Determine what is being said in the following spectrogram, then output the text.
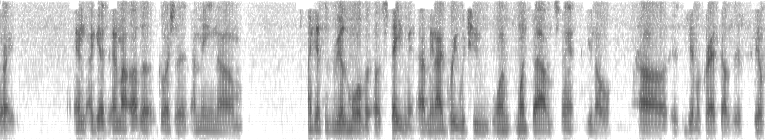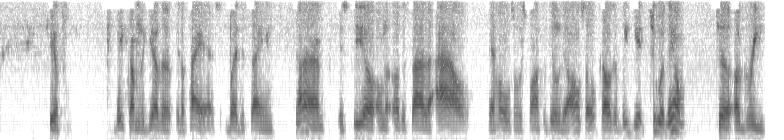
Right. And I guess, and my other question, I mean, um, I guess it's really more of a, a statement. I mean, I agree with you one one thousand percent. You know, uh, as Democrats, because if if if they come together, it'll pass. But at the same time, it's still on the other side of the aisle that holds some responsibility also. Because if we get two of them to agree,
